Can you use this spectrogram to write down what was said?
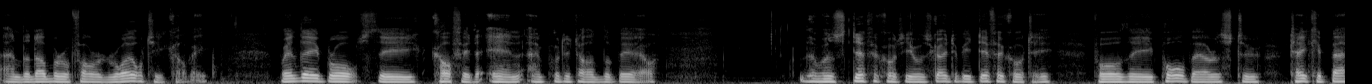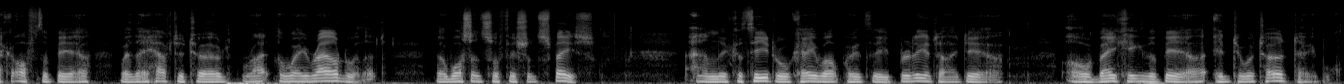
and the number of foreign royalty coming. When they brought the coffin in and put it on the bier, there was difficulty, it was going to be difficulty for the pallbearers to take it back off the bier where they have to turn right the way round with it. There wasn't sufficient space. And the cathedral came up with the brilliant idea of making the bier into a turntable.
